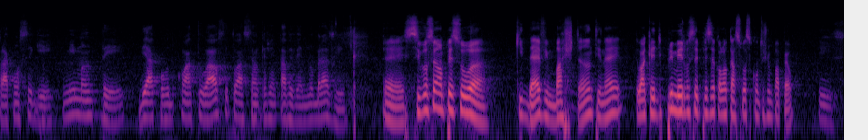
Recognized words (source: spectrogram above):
para conseguir me manter de acordo com a atual situação que a gente está vivendo no Brasil. É, se você é uma pessoa que deve bastante, né? Eu acredito que primeiro você precisa colocar suas contas no papel. Isso.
